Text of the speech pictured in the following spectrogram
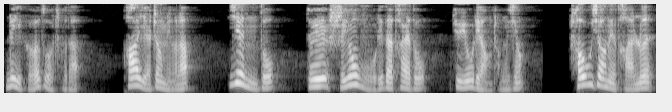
内阁做出的。它也证明了印度对使用武力的态度具有两重性。抽象的谈论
